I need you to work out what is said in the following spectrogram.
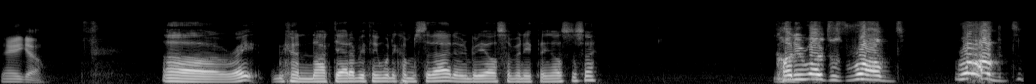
there you go. All right, we kind of knocked out everything when it comes to that. Anybody else have anything else to say? Cody Rhodes was robbed, robbed.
